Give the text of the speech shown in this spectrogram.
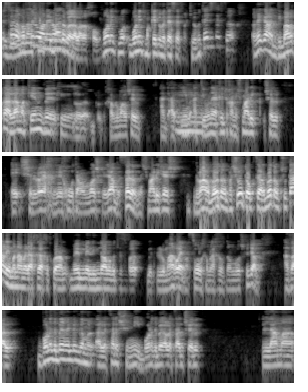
בסדר, לא דבר אפילו אני לא מדבר. על הרחוב, בוא, נת, בוא נתמקד בבתי ספר, כי בבתי ספר, רגע, דיברת על למה כן, כן. ולא, חייב לומר Mm. שהטיעון היחיד שלך נשמע לי של אה, שלא יכריחו אותם ללבוש חיג'אב, בסדר, נשמע לי שיש דבר הרבה יותר פשוט, אופציה הרבה יותר פשוטה להימנע מלהכריח את כולם, מלמנוע בבתי ספר, לומר להם אסור לכם להכריח אותם ללבוש חיג'אב, אבל בוא נדבר רגע גם על הצד השני, בוא נדבר על הצד של למה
